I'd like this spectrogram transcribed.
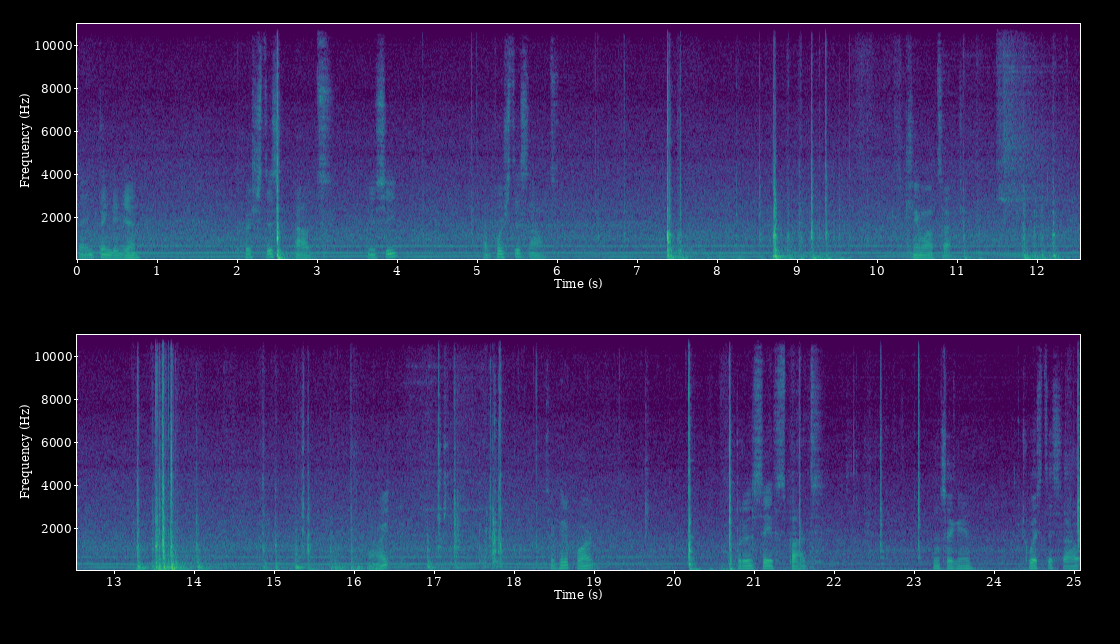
same thing again. Push this out. You see? I push this out came outside. Alright. Take it apart. Put it in a safe spot. Once again, twist this out.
